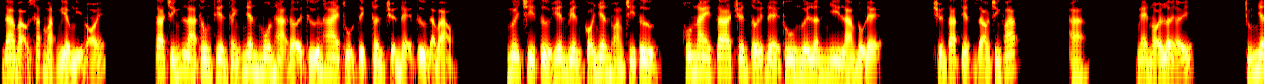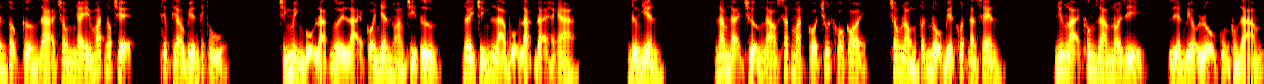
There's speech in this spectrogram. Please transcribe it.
đa bảo sắc mặt nghiêm nghị nói, ta chính là thông thiên thánh nhân môn hạ đời thứ hai thủ tịch thân truyền đệ tử đa bảo. Ngươi tri tử hiên viên có nhân hoàng tri tư, hôm nay ta chuyên tới để thu ngươi lân nhi làm đồ đệ. Chuyên ta tiệt giáo chính pháp. A, nghe nói lời ấy, chúng nhân tộc cường giả trong nháy mắt ngốc trệ, tiếp theo biến thích thú. Chính mình bộ lạc người lại có nhân hoàng chi tư, đây chính là bộ lạc đại hạnh a. Đương nhiên, năm đại trưởng lao sắc mặt có chút khó coi, trong lòng vẫn nộ biệt khuất đan sen nhưng lại không dám nói gì, liền biểu lộ cũng không dám.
